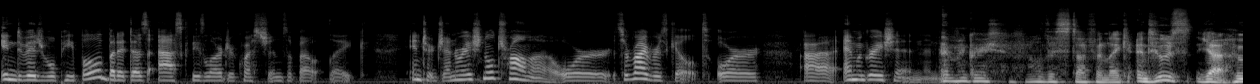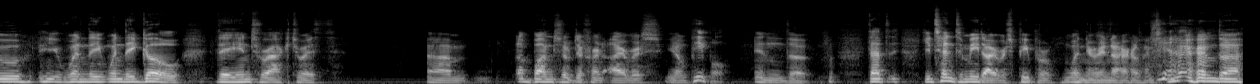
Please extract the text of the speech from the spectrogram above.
individual people, but it does ask these larger questions about like intergenerational trauma or survivor's guilt or uh, emigration and immigration all this stuff and like and who's yeah who when they when they go they interact with um a bunch of different irish you know people in the that you tend to meet irish people when you're in ireland. And uh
